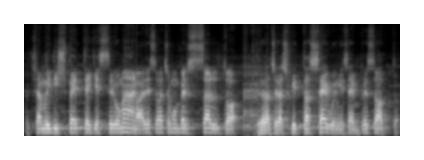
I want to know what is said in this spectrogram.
Facciamo i dispetti agli esseri umani, adesso facciamo un bel salto, però c'è la scritta seguimi sempre sotto.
